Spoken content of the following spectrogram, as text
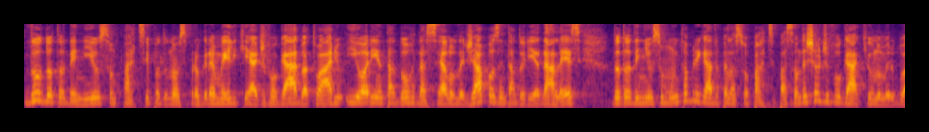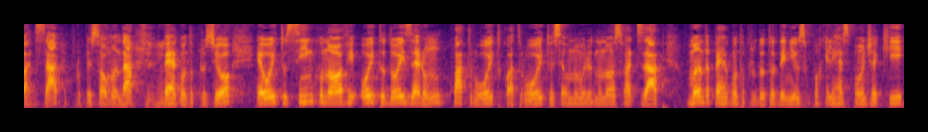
do Dr. Denilson, que participa do nosso programa, ele que é advogado, atuário e orientador da célula de aposentadoria da Alesse. Doutor Denilson, muito obrigado pela sua participação. Deixa eu divulgar aqui o número do WhatsApp para o pessoal mandar Sim. pergunta para o senhor. É 859-8201-4848. Esse é o número do nosso WhatsApp. Manda pergunta para o doutor Denilson, porque ele responde aqui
